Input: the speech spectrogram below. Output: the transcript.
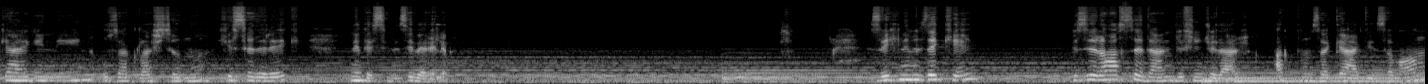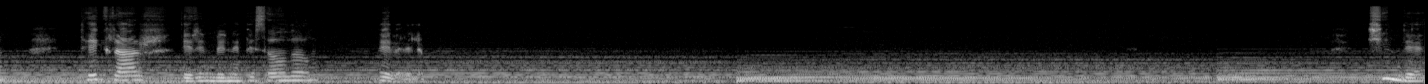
gerginliğin uzaklaştığını hissederek nefesimizi verelim. Zihnimizdeki bizi rahatsız eden düşünceler aklımıza geldiği zaman tekrar derin bir nefes alalım ve verelim. Şimdi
